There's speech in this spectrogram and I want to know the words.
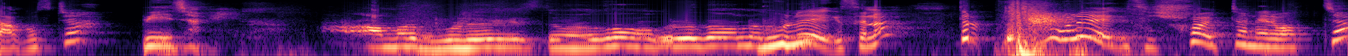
কাগজটা পেয়ে যাবি। আমার ভুল হয়ে গেছে তোমার ক্ষমা করে দাও না। ভুল হয়ে গেছে না? তোর ভুল হয়ে গেছে শয়তানের বাচ্চা।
